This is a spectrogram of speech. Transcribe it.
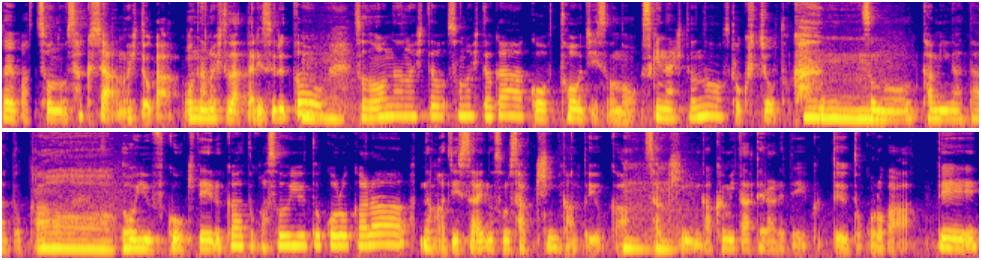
例えばその作者の人が女の人だったりすると、うんその女の人その人がこう当時その好きな人の特徴とか、うん その髪型とか。あどういう服を着ているかとかそういうところからなんか実際のその作品感というか、うんうん。作品が組み立てられていくっていうところがあって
